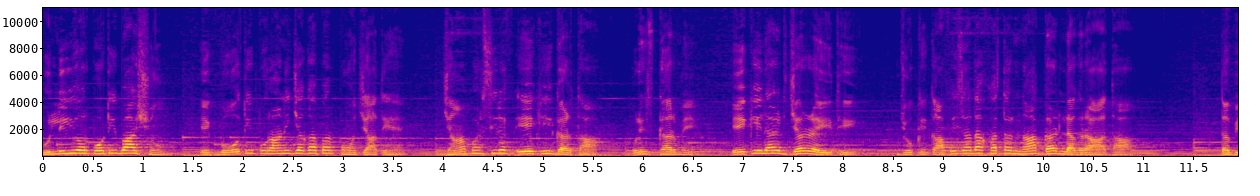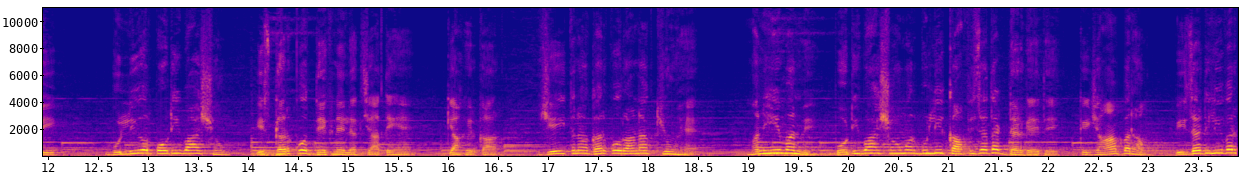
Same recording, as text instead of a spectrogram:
बुल्ली और पोटी बाशूम एक बहुत ही पुरानी जगह पर पहुँच जाते हैं, जहाँ पर सिर्फ़ एक ही घर था और इस घर में एक ही लाइट जल रही थी, जो कि काफ़ी ज़्यादा खतरनाक घर लग रहा था। तभी बुल्ली और पोटी बाशूम इस घर को देखने लग जाते हैं कि आखिरकार ये इतना घर पुराना क्यों है। मन ही मन में पोटी बाशूम और बुल्ली काफ़ी ज़्यादा डर गए थे कि यहाँ पर हम पिज्जा डिलीवर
